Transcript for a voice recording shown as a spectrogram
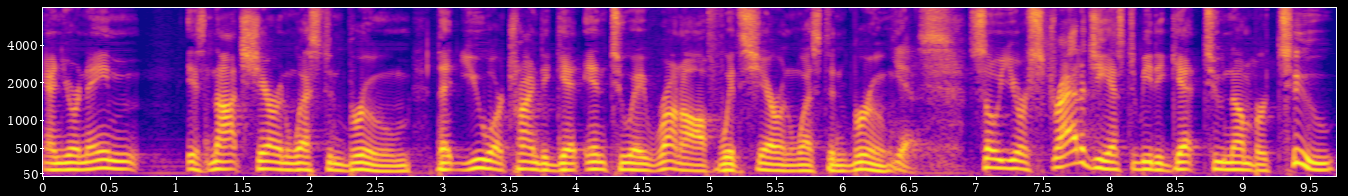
and your name is not Sharon Weston Broome, that you are trying to get into a runoff with Sharon Weston Broome. Yes. So your strategy has to be to get to number two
